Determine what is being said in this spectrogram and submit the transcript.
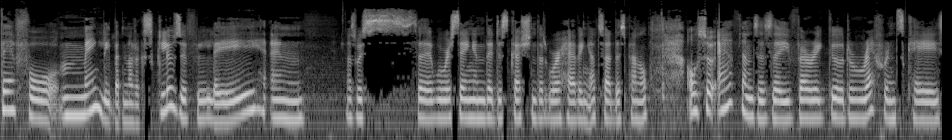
Therefore, mainly but not exclusively, and as we, s- uh, we were saying in the discussion that we're having outside this panel, also Athens is a very good reference case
